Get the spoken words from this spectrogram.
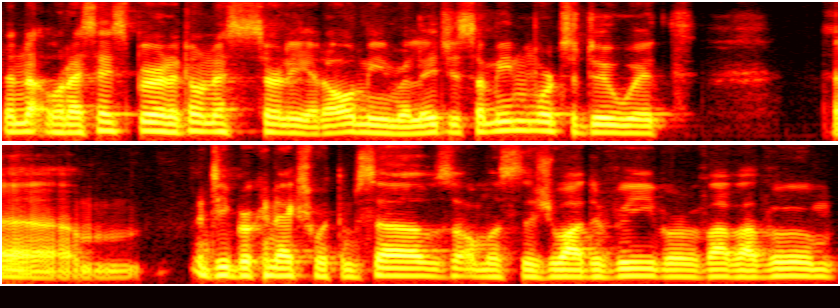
And when I say spirit, I don't necessarily at all mean religious. I mean more to do with um, a deeper connection with themselves, almost the joie de vivre or vavavoom,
